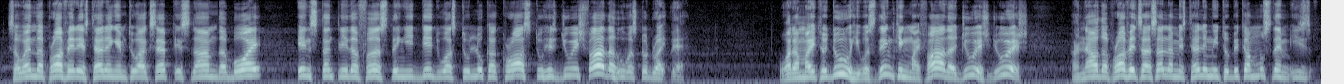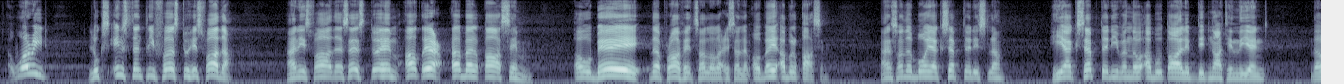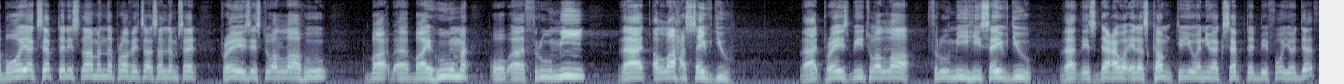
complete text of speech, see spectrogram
So when the Prophet is telling him to accept Islam, the boy, instantly the first thing he did was to look across to his Jewish father who was stood right there. What am I to do? He was thinking, my father, Jewish, Jewish. And now the Prophet ﷺ is telling me to become Muslim. He's worried. Looks instantly first to his father. And his father says to him, Ati' Abul Qasim. Obey the Prophet. Obey Abul Qasim. And so the boy accepted Islam. He accepted even though Abu Talib did not in the end. The boy accepted Islam and the Prophet said, Praise is to Allah who by, uh, by whom or uh, through me that Allah has saved you. That praise be to Allah, through me He saved you. That this da'wah it has come to you and you accepted before your death.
